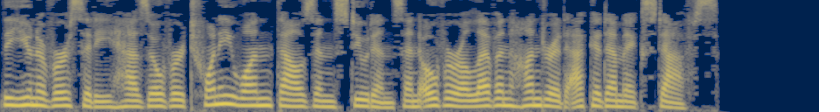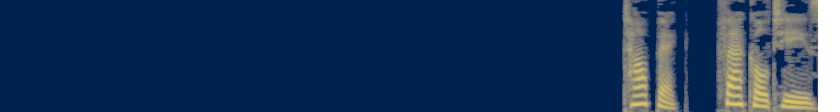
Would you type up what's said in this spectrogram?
The university has over 21,000 students and over 1,100 academic staffs. Topic: Faculties.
